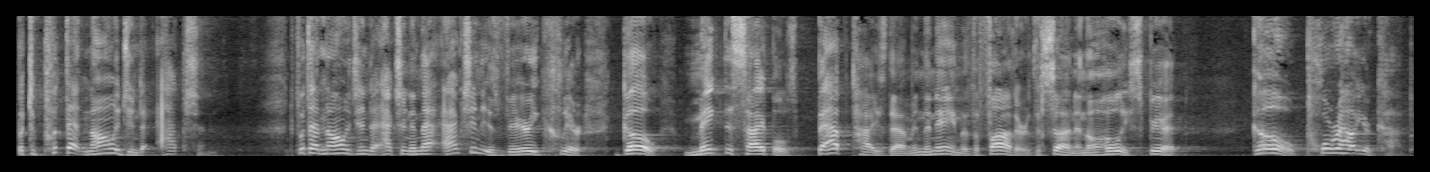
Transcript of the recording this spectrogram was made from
but to put that knowledge into action, to Put that knowledge into action, and that action is very clear. Go, make disciples, baptize them in the name of the Father, the Son, and the Holy Spirit. Go, pour out your cup.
